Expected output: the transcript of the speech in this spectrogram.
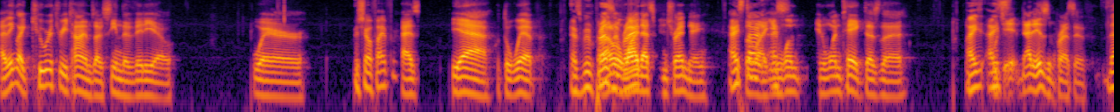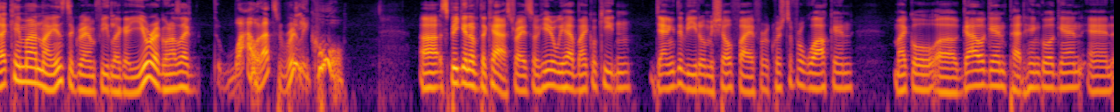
I think like two or three times I've seen the video where Michelle Pfeiffer as yeah with the whip. It's been But I don't present, know why that's been trending. I started. like I in one in one take does the I, I it, that is impressive. that came on my Instagram feed like a year ago, and I was like, "Wow, that's really cool." Uh, speaking of the cast, right? So here we have Michael Keaton, Danny DeVito, Michelle Pfeiffer, Christopher Walken, Michael uh, Gow again, Pat Hingle again, and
